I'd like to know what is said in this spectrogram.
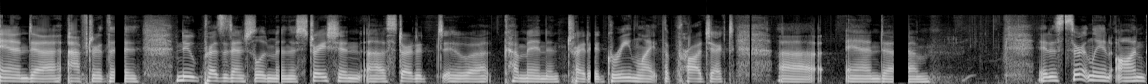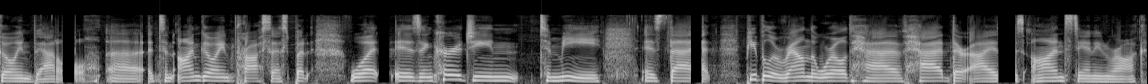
and uh, after the new presidential administration uh, started to uh, come in and try to greenlight the project, uh, and um, it is certainly an ongoing battle. Uh, it's an ongoing process, but what is encouraging to me is that people around the world have had their eyes on Standing Rock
